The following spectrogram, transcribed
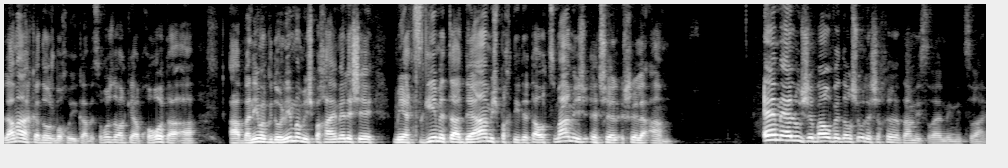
למה הקדוש ברוך הוא היכה? בסופו של דבר כי הבכורות, הבנים הגדולים במשפחה הם אלה שמייצגים את הדעה המשפחתית, את העוצמה של, של העם. הם אלו שבאו ודרשו לשחרר את עם ישראל ממצרים.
